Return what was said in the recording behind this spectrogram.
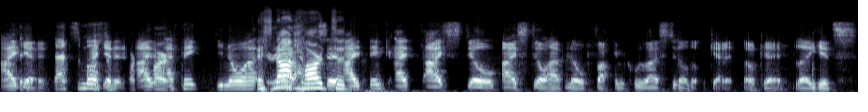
I get it. That's the I most get it. important I, part. I think you know what. It's You're not hard to- I think I I still I still have no fucking clue. I still don't get it. Okay, like it's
